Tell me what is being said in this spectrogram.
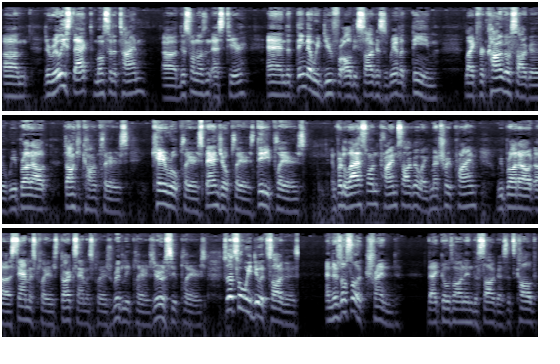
Um, they're really stacked most of the time. Uh, this one was an S tier, and the thing that we do for all these sagas is we have a theme. Like for Kongo Saga, we brought out Donkey Kong players, K. Rool players, Banjo players, Diddy players. And for the last one, Prime Saga, like Metroid Prime, we brought out uh, Samus players, Dark Samus players, Ridley players, Zero Suit players. So that's what we do at Sagas. And there's also a trend that goes on in the Sagas. It's called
